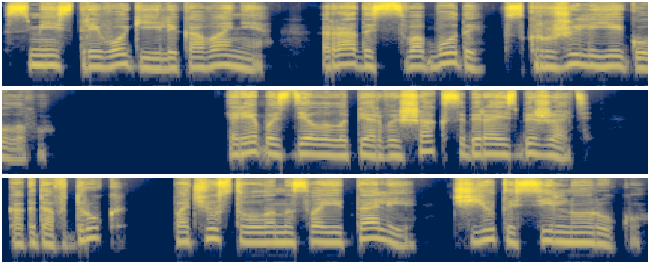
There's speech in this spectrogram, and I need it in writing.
Смесь тревоги и ликования, радость свободы вскружили ей голову. Реба сделала первый шаг, собираясь бежать, когда вдруг почувствовала на своей талии чью-то сильную руку.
